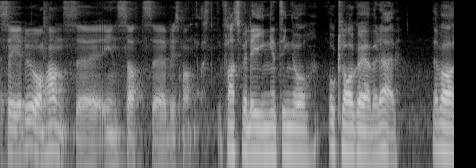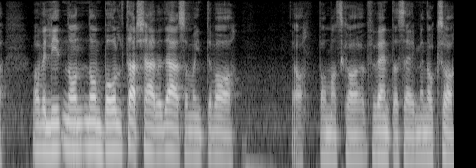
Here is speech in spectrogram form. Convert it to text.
säger du om hans insats, Brisman? Det fanns väl ingenting att, att klaga över där. Det var, var väl lite, någon, någon bolltouch här och där som inte var ja, vad man ska förvänta sig, men också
